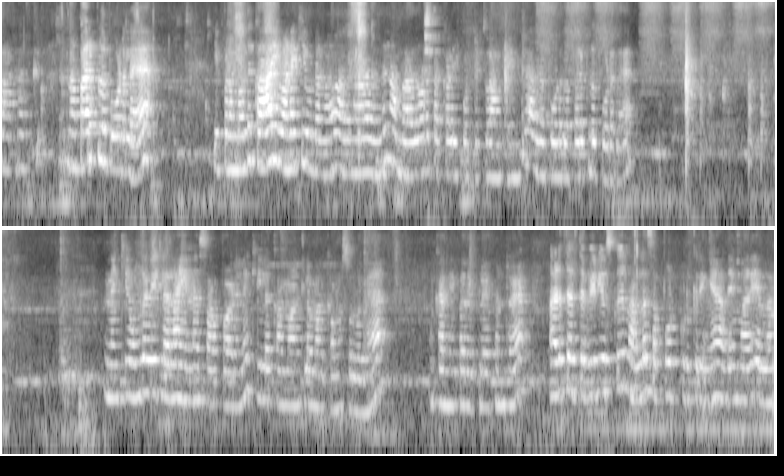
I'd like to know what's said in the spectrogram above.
சாம்பாருக்கு. நான் பருப்பில் போடலை. இப்போ நம்ம வந்து காய் வணக்கி விடணும். அதனால் வந்து நம்ம அதோட தக்காளி போட்டுக்கலாம் அப்படின்ட்டு அதில் போடலை பருப்பில் போடலை. இன்னைக்கு உங்கள் வீட்டிலலாம் என்ன சாப்பாடுன்னு கீழே கமெண்ட்டில் மறக்காமல் சொல்லுங்கள் கண்டிப்பாக ரிப்ளை பண்ணுறேன் அடுத்தடுத்த வீடியோஸ்க்கு நல்ல சப்போர்ட் கொடுக்குறீங்க. அதே மாதிரி எல்லா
